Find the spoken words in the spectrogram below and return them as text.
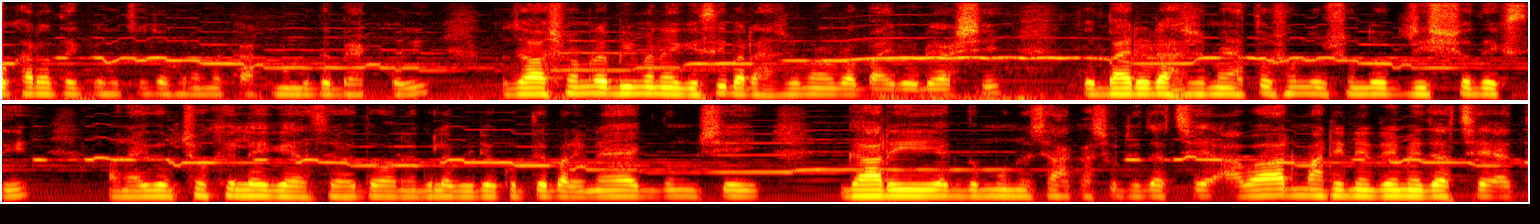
পোখারা থেকে হচ্ছে যখন আমরা কাঠমান্ডুতে ব্যাক করি, তো যাওয়ার সময় আমরা বিমানে গেছি বাট আসার সময় আমরা বাই রোডে আসছি। তো বাই রোডে আসার সময় এত সুন্দর সুন্দর দৃশ্য দেখছি মানে একদম চোখে লেগে আছে, হয়তো অনেকগুলো ভিডিও করতে পারি না, একদম সেই গাড়ি একদম মনে হচ্ছে আকাশ উঠে যাচ্ছে, আবার মাটি নেমে যাচ্ছে, এত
